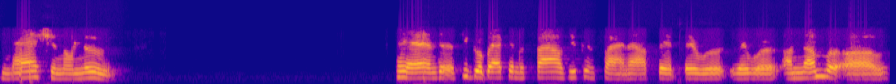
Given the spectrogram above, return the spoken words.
national news. And if you go back in the files, you can find out that there were there were a number of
